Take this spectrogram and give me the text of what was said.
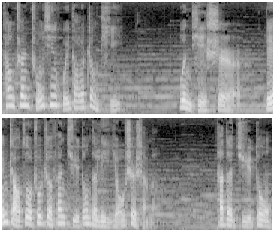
汤川重新回到了正题，问题是连长做出这番举动的理由是什么？他的举动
